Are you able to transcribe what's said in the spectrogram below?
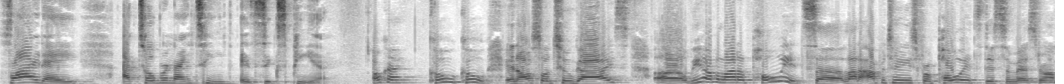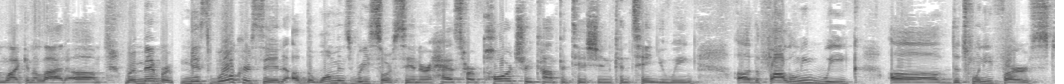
Friday, October 19th at 6 p.m. Okay. Cool, cool. And also, too, guys, uh, we have a lot of poets, uh, a lot of opportunities for poets this semester. I'm liking a lot. Um, remember, Miss Wilkerson of the Women's Resource Center has her poetry competition continuing uh, the following week of the 21st.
